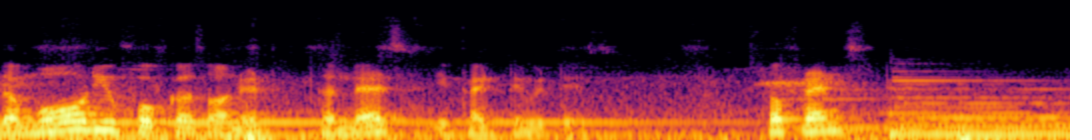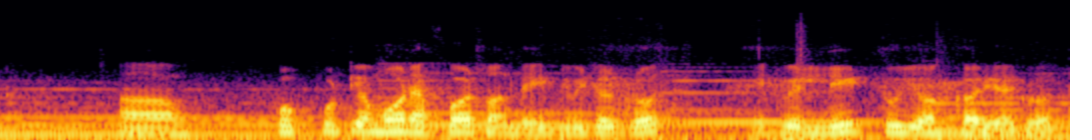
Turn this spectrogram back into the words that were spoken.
the more you focus on it, the less effective it is. So, friends, uh, put your more efforts on the individual growth. It will lead to your career growth,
